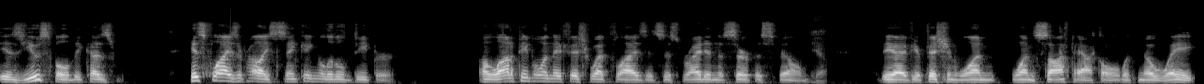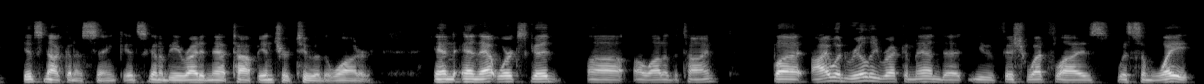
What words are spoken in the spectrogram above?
is useful because his flies are probably sinking a little deeper. A lot of people when they fish wet flies, it's just right in the surface film. Yep. Yeah, if you're fishing one one soft hackle with no weight, it's not going to sink. It's going to be right in that top inch or two of the water, and and that works good uh, a lot of the time. But I would really recommend that you fish wet flies with some weight,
